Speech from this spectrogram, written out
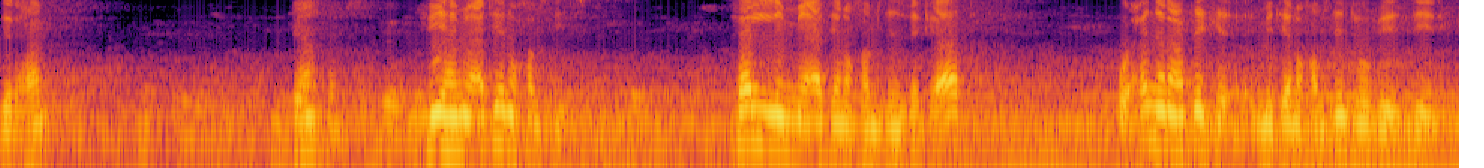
درهم؟ فيها 250 سلم 250 زكاة وحنا نعطيك 250 توفي دينك.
